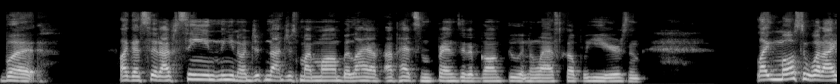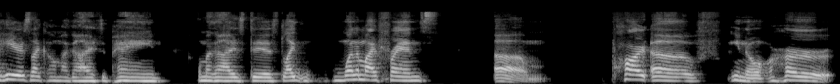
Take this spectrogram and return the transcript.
But like I said, I've seen, you know, just not just my mom, but I have I've had some friends that have gone through it in the last couple years. And like most of what I hear is like, oh my God, it's a pain. Oh my God, it's this. Like one of my friends, um, part of, you know, her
